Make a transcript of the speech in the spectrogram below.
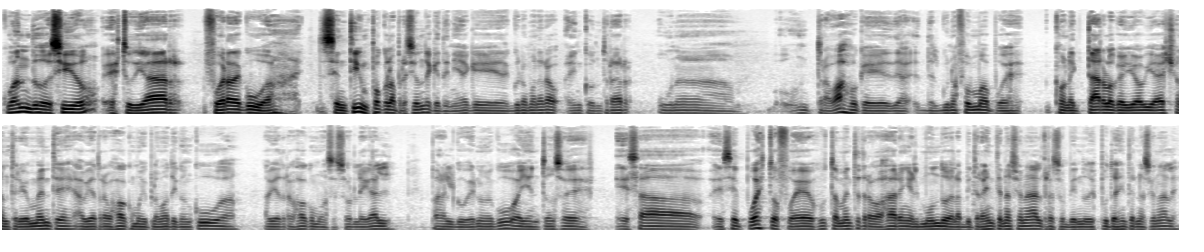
cuando decido estudiar fuera de Cuba, sentí un poco la presión de que tenía que de alguna manera encontrar una, un trabajo que de, de alguna forma pues conectar lo que yo había hecho anteriormente. Había trabajado como diplomático en Cuba, había trabajado como asesor legal para el gobierno de Cuba y entonces esa, ese puesto fue justamente trabajar en el mundo del arbitraje internacional, resolviendo disputas internacionales.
